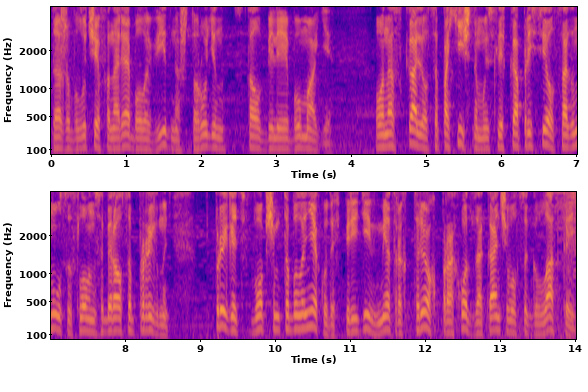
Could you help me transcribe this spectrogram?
Даже в луче фонаря было видно, что Рудин стал белее бумаги. Он оскалился по-хищному и слегка присел, согнулся, словно собирался прыгнуть. Прыгать, в общем-то, было некуда. Впереди, в метрах трех, проход заканчивался гладкой,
